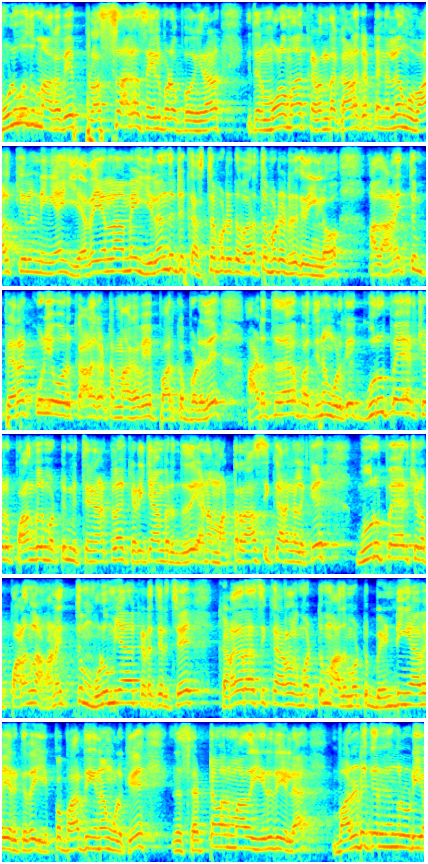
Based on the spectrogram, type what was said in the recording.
முழுவதுமாகவே ப்ளஸ்ஸாக செயல்பட போகிறார். இதன் மூலமாக கடந்த காலகட்டங்களில் உங்கள் வாழ்க்கையில் நீங்கள் எதையெல்லாமே இழந்துட்டு கஷ்டப்பட்டுட்டு வருத்தப்பட்டுட்டு இருக்கிறீங்களோ அது அனைத்தும் பெறக்கூடிய ஒரு காலகட்டமாகவே பார்க்கப்படுது. அடுத்ததாக பார்த்தீங்கன்னா உங்களுக்கு குரு பெயர்ச்சியோட பலன்கள் மட்டும் இத்தனை நாட்களாக கிடைக்காம இருந்தது. ஏன்னா மற்ற ராசிக்காரங்களுக்கு குரு பெயர்ச்சியோட பலன்கள் அனைத்தும் முழுமையாக கிடைச்சிருச்சு. கடகராசிக்காரர்களுக்கு மட்டும் அது மட்டும் பெண்டிங்காகவே இருக்குது. இப்போ பார்த்தீங்கன்னா உங்களுக்கு இந்த செப்டம்பர் மாத இறுதியில் வருட கிரகங்களுடைய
